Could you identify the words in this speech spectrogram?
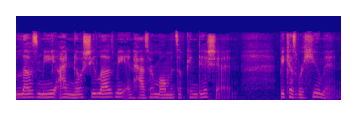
loves me. I know she loves me and has her moments of condition because we're human.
